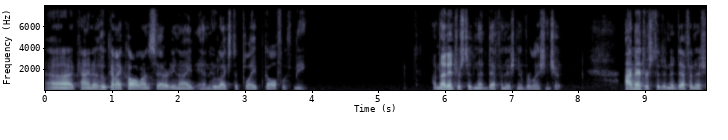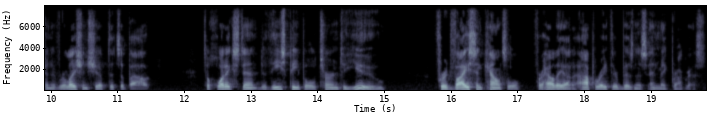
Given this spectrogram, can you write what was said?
uh, kind of who can I call on Saturday night and who likes to play golf with me. I'm not interested in that definition of relationship. I'm interested in a definition of relationship that's about to what extent do these people turn to you for advice and counsel for how they ought to operate their business and make progress.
